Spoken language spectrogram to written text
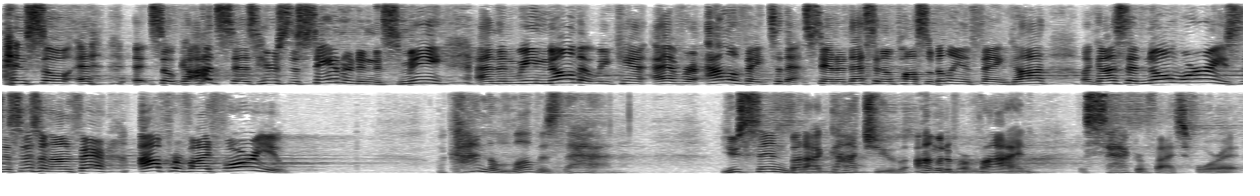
And so, uh, so God says, here's the standard, and it's me. And then we know that we can't ever elevate to that standard. That's an impossibility. And thank God. But God said, no worries. This isn't unfair. I'll provide for you. What kind of love is that? You sinned, but I got you. I'm going to provide the sacrifice for it.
